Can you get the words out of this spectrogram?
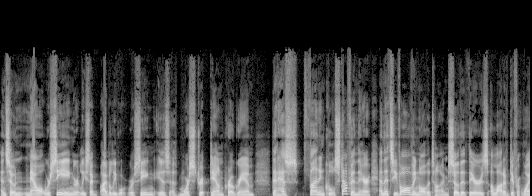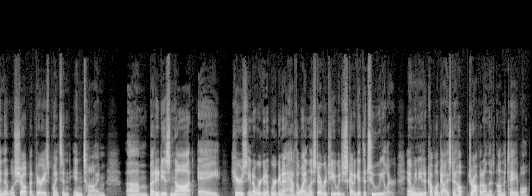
And so now what we're seeing, or at least I, I believe what we're seeing, is a more stripped down program that has fun and cool stuff in there and that's evolving all the time so that there's a lot of different wine that will show up at various points in, in time. Um, but it is not a here's you know we're gonna we're gonna have the wine list over to you. We just got to get the two wheeler, and we need a couple of guys to help drop it on the on the table.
